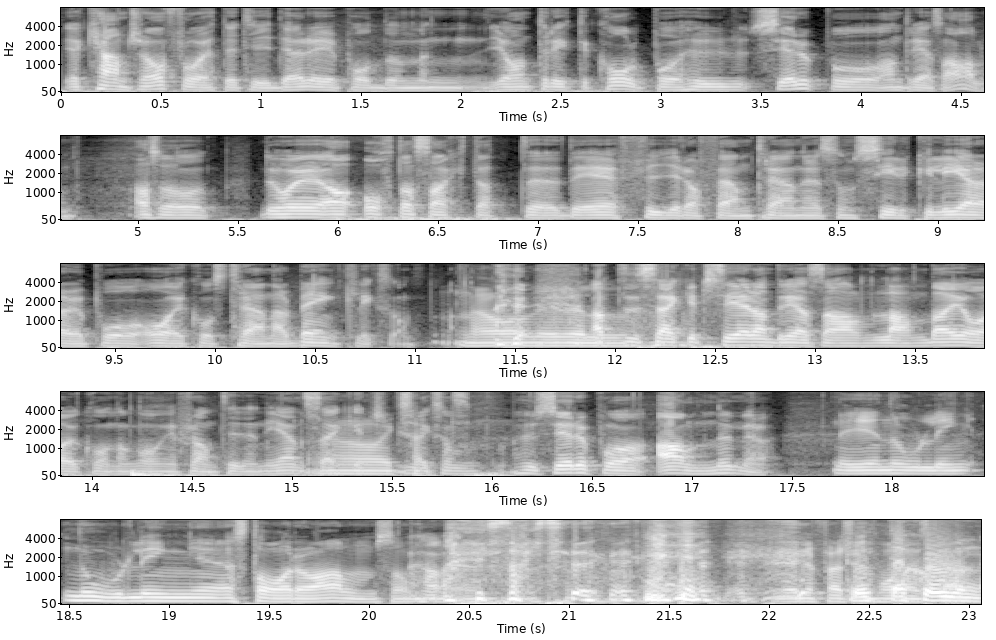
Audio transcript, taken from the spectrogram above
jag kanske har frågat dig tidigare i podden men jag har inte riktigt koll på hur ser du på Andreas Alm? Alltså, du har ju ofta sagt att eh, det är fyra, fem tränare som cirkulerar på AIKs tränarbänk liksom. Ja, väl... Att du säkert ser Andreas Alm landa i AIK någon gång i framtiden igen säkert. Ja, exakt. Liksom, hur ser du på Alm numera? Det är Norling, Norling eh, Stare och Alm som... Ja, exakt. det är ungefär som Rotationen.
